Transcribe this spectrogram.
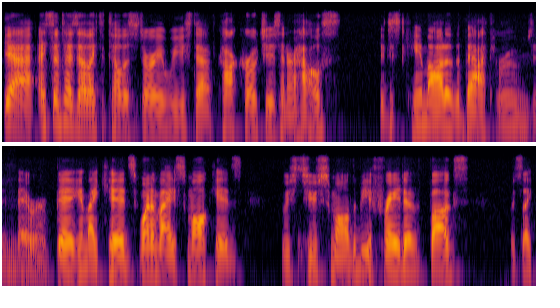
Yeah, I sometimes I like to tell the story. We used to have cockroaches in our house. They just came out of the bathrooms and they were big. And my kids, one of my small kids, who was too small to be afraid of bugs, was like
